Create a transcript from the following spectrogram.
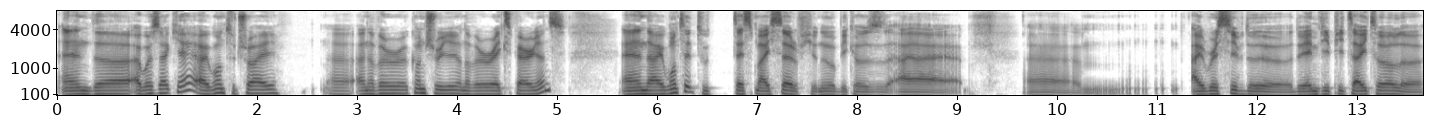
And uh, I was like, yeah, I want to try uh, another country, another experience. And I wanted to test myself, you know, because I, um, I received the, the MVP title uh,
